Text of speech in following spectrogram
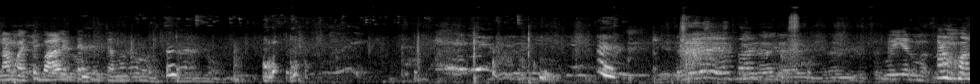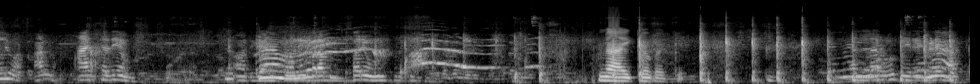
ನಮ್ಮ ಅತ್ತೆ ಭಾಳ ಇಟ್ಟ ಚೆನ್ನಾಗಿ ಆಯ್ಕೋಬೇಕು ಎಲ್ಲರೂ ಬೇರೆ ಕಡೆ ಮತ್ತ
